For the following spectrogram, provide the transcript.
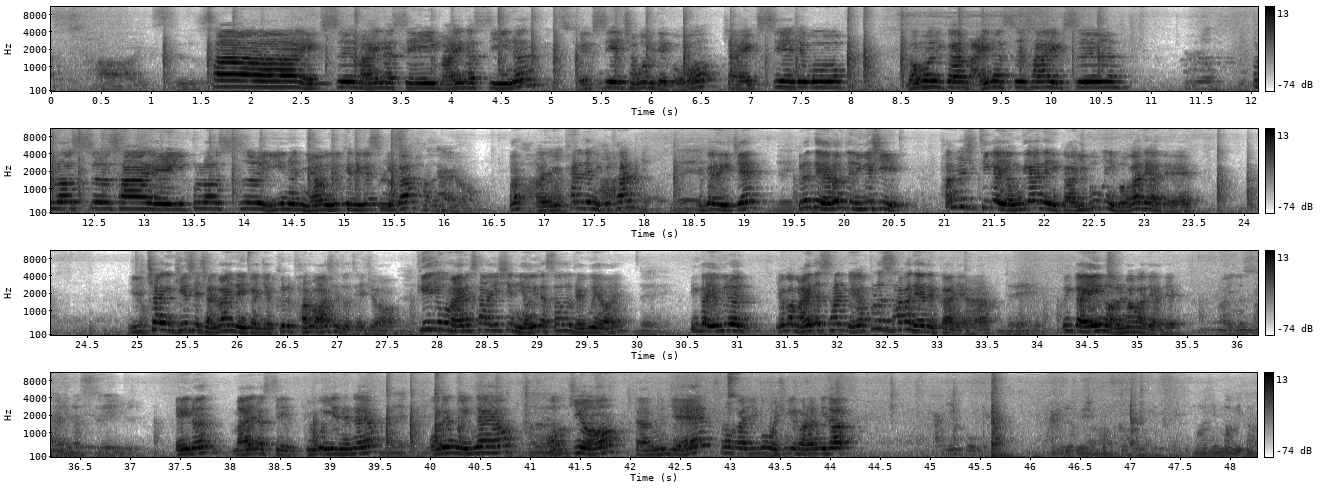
4x 4x-a-2는 x의 제곱이 되고 자 x의 제곱 넘으니까 마이너스 4x 플러스 4a 플러스 2는 0 이렇게 되겠습니까? 8은 0 어? 아 여기 8 됩니까 8? 네. 여기까지 되겠지? 네. 그런데 여러분들 이것이 판별식 t가 0 돼야 되니까 이 부분이 뭐가 돼야 돼? 1창이 기에서 절반이 되니까 이제 그걸 바로 아셔도 되죠. 네. 제곱 마이너스 4ac는 0이다 써도 되고요. 네. 그러니까 여기는 여가 마이너스 4니까 여가 플러스 4가 돼야 될 거 아니야. 네. 그러니까 a는 얼마가 돼야 돼? 마이너스 마이너스 1. a는 마이너스 1. 요거 이해됐나요? 네. 어려운 거 있나요? 없어요. 없지요. 자 문제 풀어가지고 오시기 바랍니다. 마지막이다.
